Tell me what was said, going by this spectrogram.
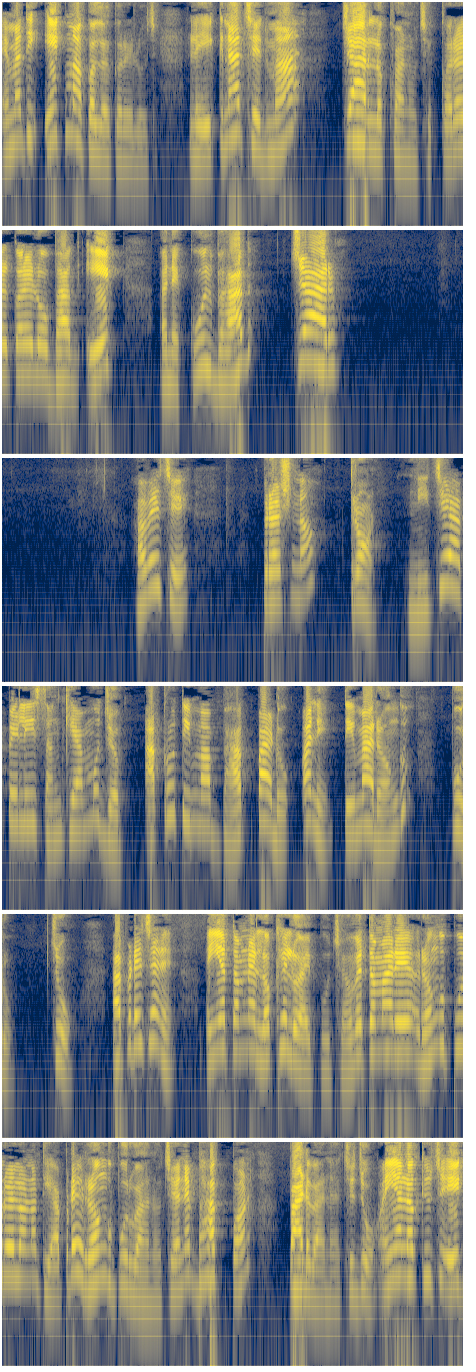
એમાંથી એકમાં કલર કરેલો છે. એટલે એકના છેદમાં ચાર લખવાનું છે. કલર કરેલો ભાગ એક અને કુલ ભાગ ચાર. હવે છે, પ્રશ્ન ત્રણ. નીચે આપેલી સંખ્યા મુજબ આકૃતિમાં ભાગ પાડો અને તેમાં રંગ પૂરો. જો આપણે છે ને અહીંયા તમને લખેલું આપ્યું છે. હવે તમારે રંગ પૂરેલો નથી, આપણે રંગ પૂરવાનો છે અને ભાગ પણ પાડવાના છે. જો અહીંયા લખ્યું છે એક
